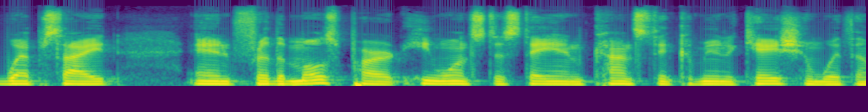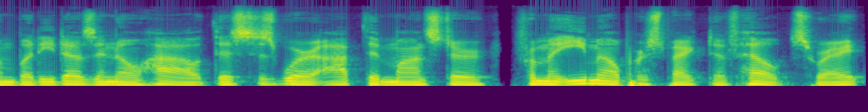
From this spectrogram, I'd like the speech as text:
website, and for the most part, he wants to stay in constant communication with them, but he doesn't know how. This is where OptinMonster, from an email perspective, helps, right?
